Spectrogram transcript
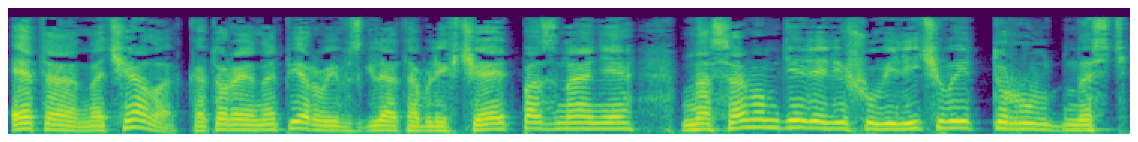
Это начало, которое на первый взгляд облегчает познание, на самом деле лишь увеличивает трудность,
